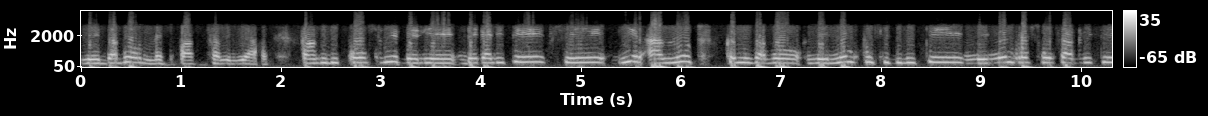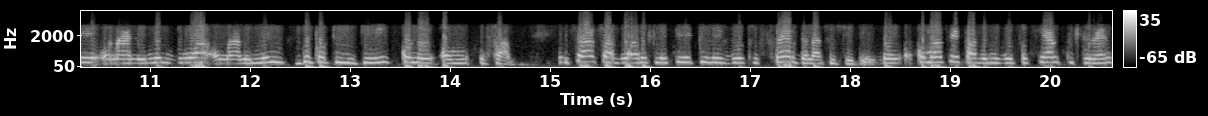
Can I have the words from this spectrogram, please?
mais d'abord l'espace familial. Quand je dis construire des liens d'égalité, c'est dire à l'autre que nous avons les mêmes possibilités, les mêmes responsabilités, on a les mêmes droits, on a les mêmes opportunités qu'on est homme ou femme. Et ça, ça doit refléter tous les autres sphères de la société. Donc, commencer par le niveau social, culturel,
